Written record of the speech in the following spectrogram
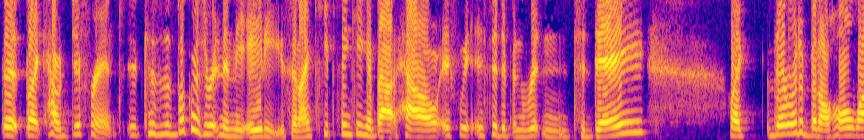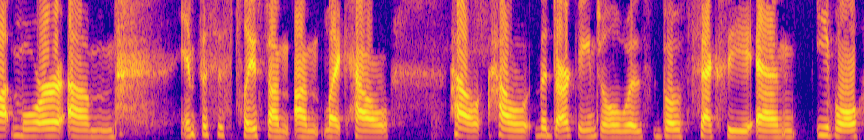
that like how different because the book was written in the 80s and I keep thinking about how if we if it had been written today like there would have been a whole lot more um, emphasis placed on on like how how how the dark angel was both sexy and evil.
